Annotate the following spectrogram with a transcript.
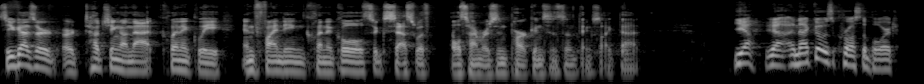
So you guys are are touching on that clinically and finding clinical success with Alzheimer's and Parkinson's and things like that. Yeah, yeah, and that goes across the board,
